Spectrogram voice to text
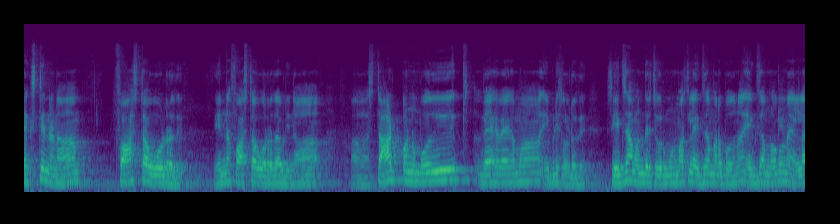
நெக்ஸ்ட் என்னென்னா ஃபாஸ்ட்டாக ஓடுறது. என்ன ஃபாஸ்ட்டாக ஓடுறது அப்படின்னா ஸ்டார்ட் பண்ணும்போது வேக வேகமாக எப்படி சொல்கிறது எக்ஸாம் வந்துருச்சு. ஒரு மூணு மாதத்தில் எக்ஸாம் வரப்போகுதுன்னா எக்ஸாம் நோக்கில் நான் எல்லா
